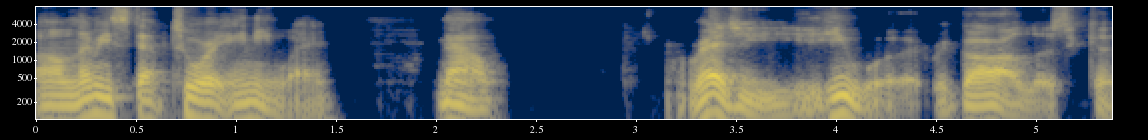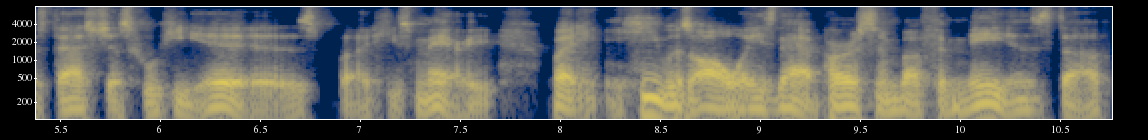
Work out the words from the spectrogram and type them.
Um, let me step to her anyway. Now, Reggie, he would regardless because that's just who he is, but he's married. But he was always that person. But for me and stuff,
